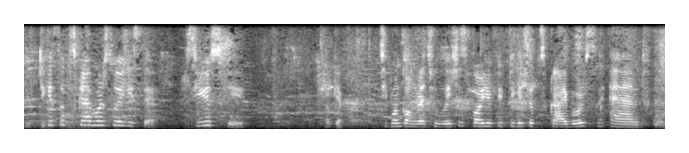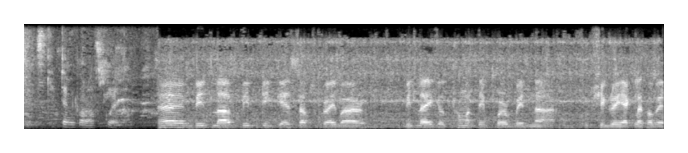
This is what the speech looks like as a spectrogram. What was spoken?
ফিফটি কে সাবস্ক্রাইবার্স হয়ে গেছে। Seriously okay Jibon congratulations for your fifty K subscribers and কিপটা আমি কল অফ করে দাও। হ্যাঁ বিটলা ফিফটি কে সাবস্ক্রাইবার বিটলা কেউ থামাতে পারবে না। খুব শীঘ্রই এক লাখ হবে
